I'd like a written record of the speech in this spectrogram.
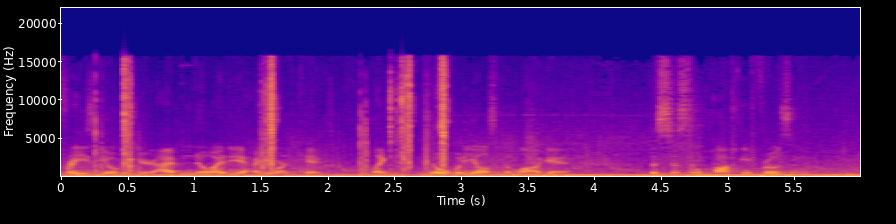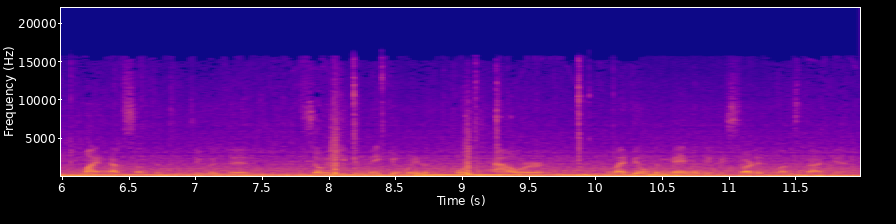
crazy over here. I have no idea how you weren't kicked. Like, nobody else can log in. The system clock being frozen might have something to do with it. So if you can make your way to the core tower, you might be able to manually restart it and let us back in.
